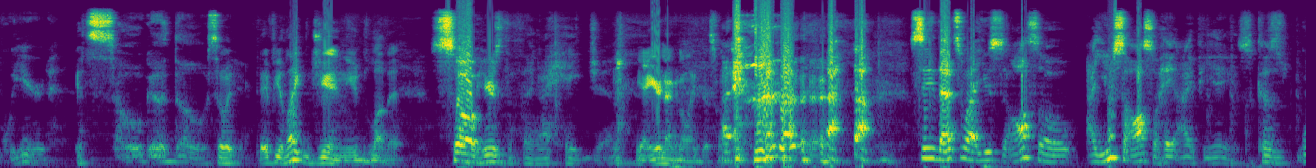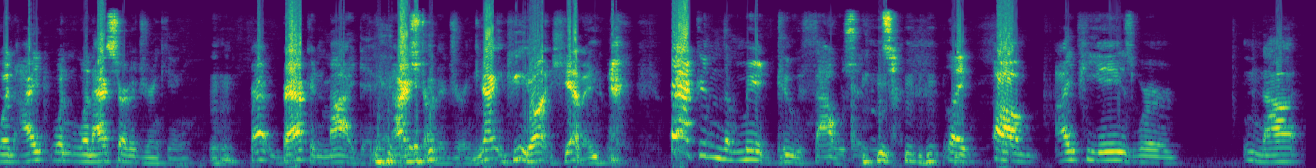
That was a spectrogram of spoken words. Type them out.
Weird. It's so good though. So it, if you like gin, you'd love it. So here's the thing: I hate gin. Yeah, you're not gonna like this one. See, that's why I used to also I used to also hate IPAs because when I when when I started drinking Mhm. back back in my day when I started drinking 1907. back in the mid two thousands, like um IPAs were not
